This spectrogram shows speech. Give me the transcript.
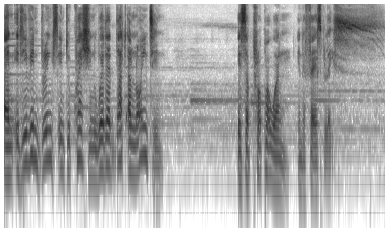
And it even brings into question whether that anointing is a proper one in the first place.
